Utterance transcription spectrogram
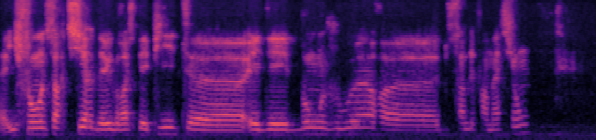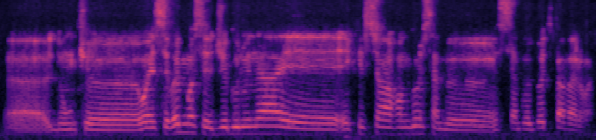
Euh, ils font sortir des grosses pépites euh, et des bons joueurs euh, du centre de formation. donc, ouais, c'est vrai que moi, c'est Diego Luna et, Christian Arango, ça me, ça me botte pas mal. Ouais.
